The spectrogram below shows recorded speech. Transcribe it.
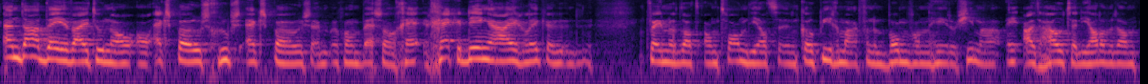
En daar deden wij toen al, al expo's, groepsexpo's. En gewoon best wel ge- gekke dingen eigenlijk. Ik weet nog dat Antoine die had een kopie gemaakt van een bom van Hiroshima uit hout. En die hadden we dan,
